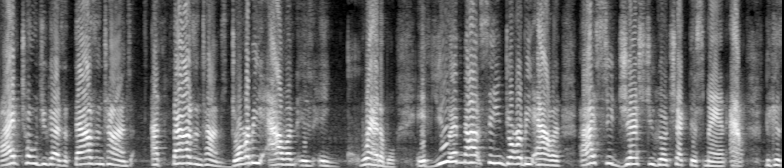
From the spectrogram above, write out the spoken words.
I've told you guys a thousand times, a thousand times, Darby Allin is incredible. If you have not seen Darby Allin, I suggest you go check this man out because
